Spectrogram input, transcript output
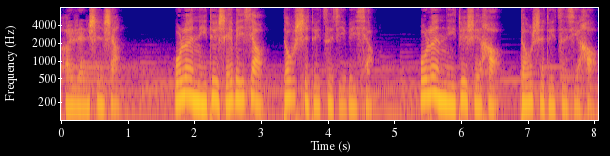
和人身上。无论你对谁微笑，都是对自己微笑；无论你对谁好，都是对自己好。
